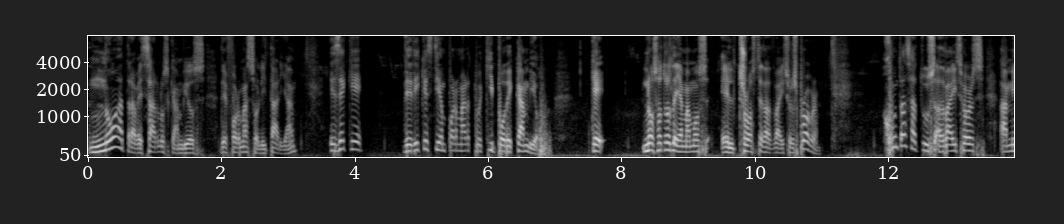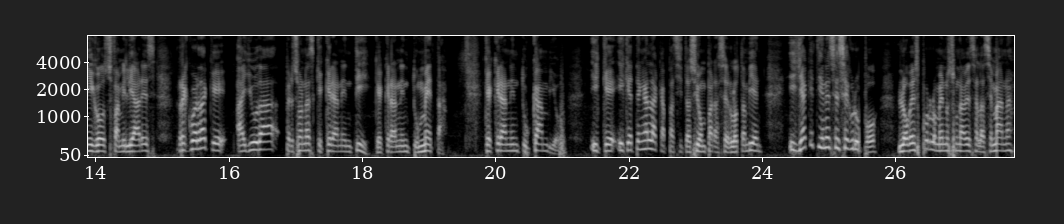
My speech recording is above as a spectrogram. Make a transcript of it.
no atravesar los cambios de forma solitaria es de que dediques tiempo a armar tu equipo de cambio, que nosotros le llamamos el Trusted Advisors Program juntas a tus advisors, amigos, familiares, recuerda que ayuda a personas que crean en ti, que crean en tu meta, que crean en tu cambio y que, y que tengan la capacitación para hacerlo también. Y ya que tienes ese grupo, lo ves por lo menos una vez a la semana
